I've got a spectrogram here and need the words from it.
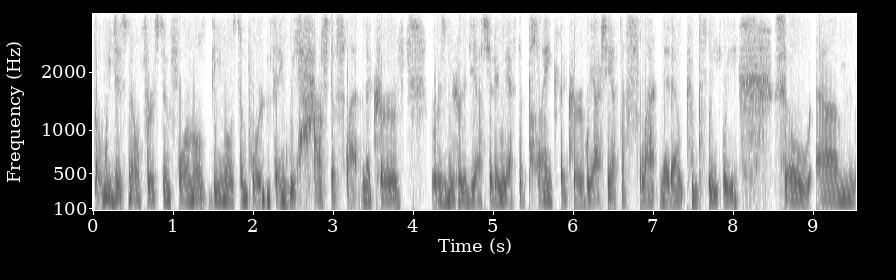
But we just know first and foremost, the most important thing, we have to flatten the curve. Or as we heard yesterday, we have to plank the curve. We actually have to flatten it out completely. So, um,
